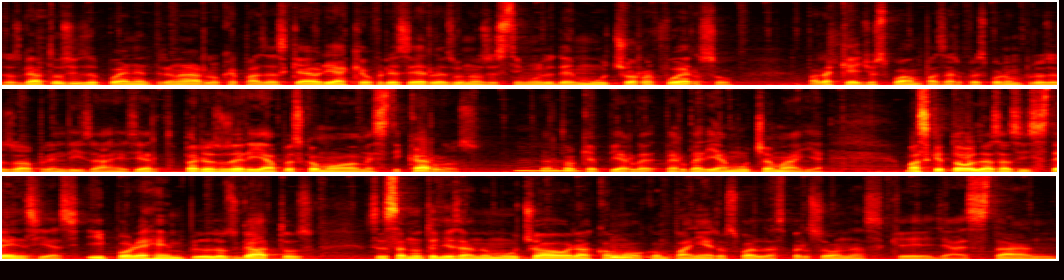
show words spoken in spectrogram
Los gatos sí se pueden entrenar. Lo que pasa es que habría que ofrecerles unos estímulos de mucho refuerzo para que ellos puedan pasar pues por un proceso de aprendizaje, ¿cierto? Pero eso sería pues como domesticarlos, ¿cierto? Que pierde- perdería mucha magia. Más que todo las asistencias y por ejemplo los gatos se están utilizando mucho ahora como compañeros para las personas que ya están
